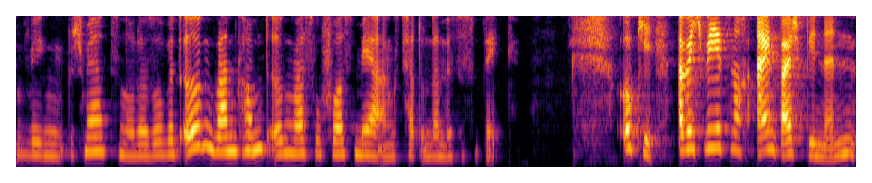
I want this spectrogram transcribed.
wegen Schmerzen oder so, wird irgendwann kommt irgendwas, wovor es mehr Angst hat und dann ist es weg. Okay, aber ich will jetzt noch ein Beispiel nennen,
